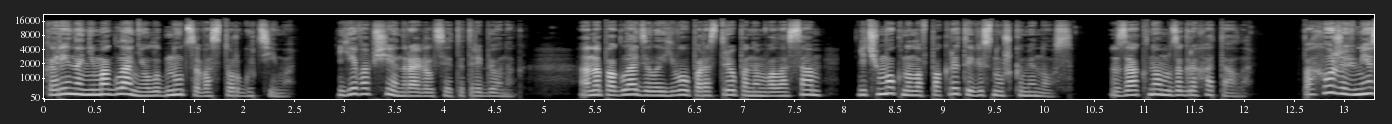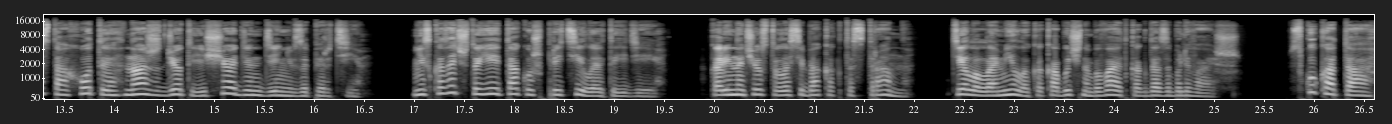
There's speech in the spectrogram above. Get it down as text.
Карина не могла не улыбнуться восторгу Тима. Ей вообще нравился этот ребенок. Она погладила его по растрепанным волосам и чмокнула в покрытый веснушками нос. За окном загрохотало. Похоже, вместо охоты нас ждет еще один день в заперти. Не сказать, что ей так уж притила эта идея. Карина чувствовала себя как-то странно. Тело ломило, как обычно бывает, когда заболеваешь. «Скукота»,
